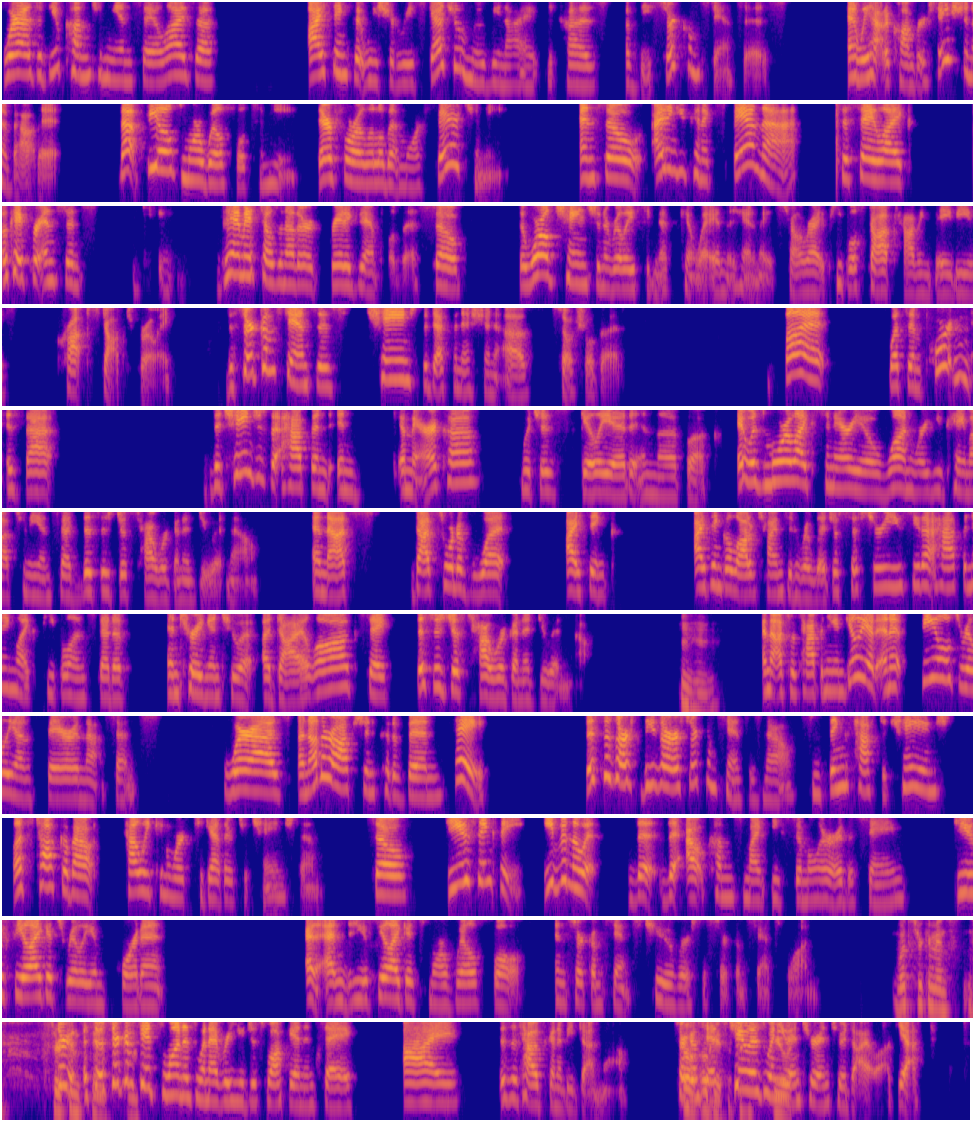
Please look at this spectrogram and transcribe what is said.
Whereas if you come to me and say, Eliza, I think that we should reschedule movie night because of these circumstances, and we had a conversation about it, that feels more willful to me, therefore, a little bit more fair to me. And so I think you can expand that to say, like, okay, for instance, The Handmaid's Tale is another great example of this. So the world changed in a really significant way in The Handmaid's Tale, right? People stopped having babies, crops stopped growing. The circumstances changed the definition of social good. But what's important is that the changes that happened in America, which is Gilead in the book, it was more like scenario one where you came up to me and said, This is just how we're going to do it now. And that's that's sort of what I think I think a lot of times in religious history you see that happening like people instead of entering into a, a dialogue say this is just how we're going to do it now mm-hmm. and that's what's happening in gilead and it feels really unfair in that sense whereas another option could have been hey this is our these are our circumstances now. Some things have to change. Let's talk about how we can work together to change them. So do you think that even though it the the outcomes might be similar or the same do you feel like it's really important? And and do you feel like it's more willful in circumstance two versus circumstance one what circumstance, circumstance so circumstance one is whenever you just walk in and say i this is how it's going to be done now circumstance oh, okay. so two is when you enter into a dialogue yeah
